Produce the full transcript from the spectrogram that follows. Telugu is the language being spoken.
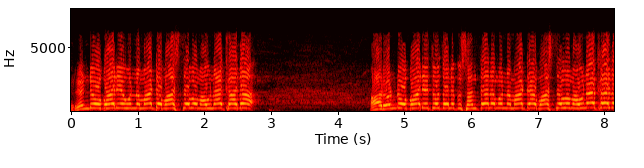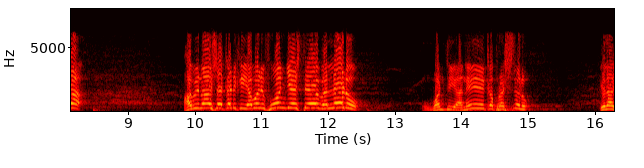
రెండో భార్య ఉన్న మాట వాస్తవం అవునా కాదా? ఆ రెండో భార్యతో తనకు సంతానం ఉన్న మాట వాస్తవం అవునా కాదా? అవినాష్ అక్కడికి ఎవరి ఫోన్ చేస్తే వెళ్ళాడు. వంటి అనేక ప్రశ్నలు. ఇలా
